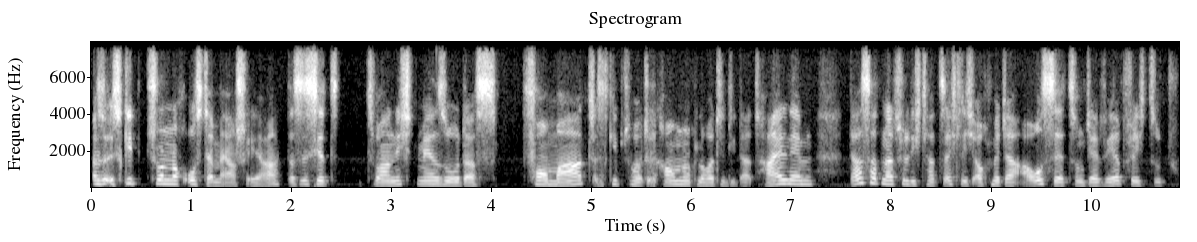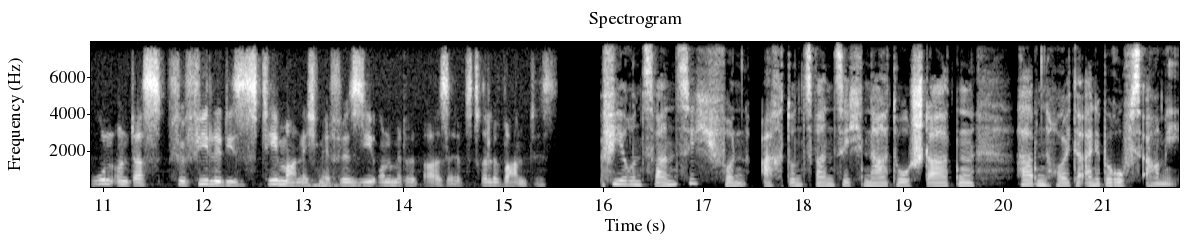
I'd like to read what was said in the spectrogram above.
Also es gibt schon noch Ostermärsche, ja. Das ist jetzt zwar nicht mehr so das Format, es gibt heute kaum noch Leute, die da teilnehmen. Das hat natürlich tatsächlich auch mit der Aussetzung der Wehrpflicht zu tun und dass für viele dieses Thema nicht mehr für sie unmittelbar selbst relevant ist. 24 von 28 NATO-Staaten haben heute eine Berufsarmee.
